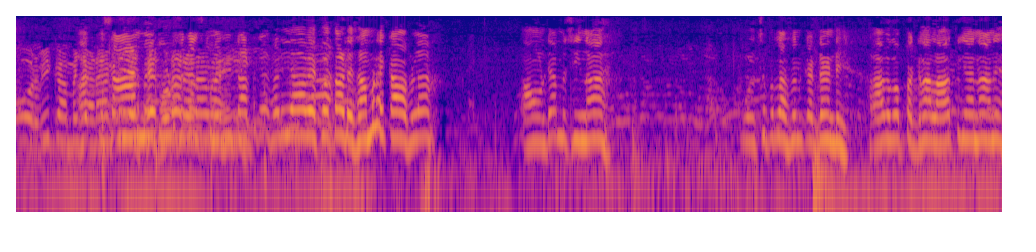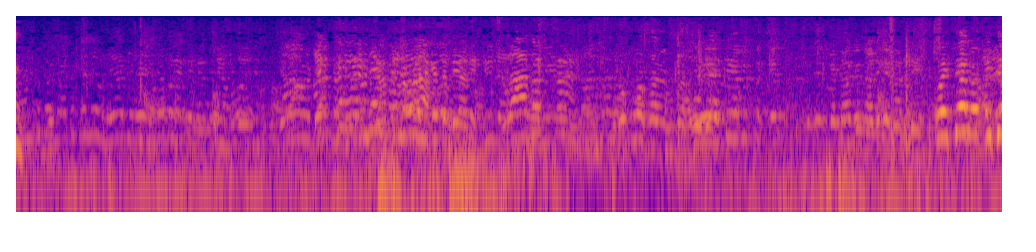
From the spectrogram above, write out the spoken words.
ਹੋਰ ਵੀ ਕੰਮ ਆਹ ਜਾਣਾ ਕਿਸਾਨ ਇੱਥੇ ਥੋੜਾ ਰਹਿਣਾ ਅਸੀਂ ਡੱਟ ਕੇ ਖੜੀ ਆ। ਵੇਖੋ ਤੁਹਾਡੇ ਸਾਹਮਣੇ ਕਾਫਲਾ। ਆਉਣ ਡਿਆ ਮਸ਼ੀਨਾਂ। ਪੁਲਿਸ ਪ੍ਰਸ਼ਾਸਨ ਕੱਢਣ ਦੀ ਆਹ ਵੇਖੋ ਪੱਗਾਂ ਲਾਤੀਆਂ ਇਹਨਾਂ ਨੇ। ਓਏ ਇੱਥੇ ਰੋ- ਇੱਥੇ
